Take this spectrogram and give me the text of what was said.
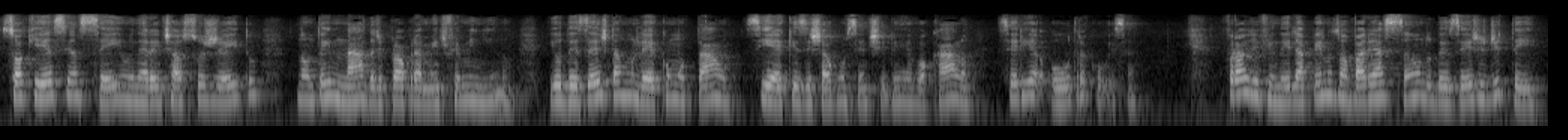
Só que esse anseio inerente ao sujeito não tem nada de propriamente feminino, e o desejo da mulher como tal, se é que existe algum sentido em evocá-lo, seria outra coisa. Freud viu nele apenas uma variação do desejo de ter,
